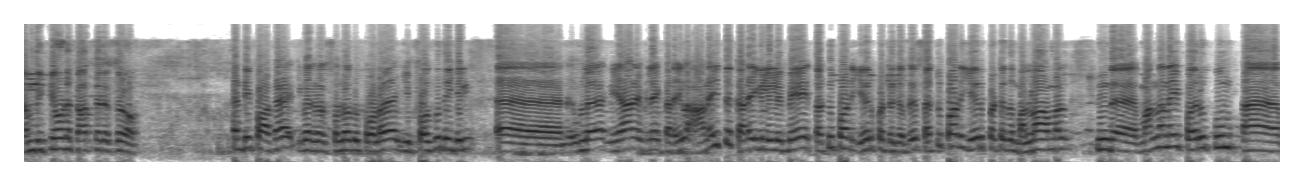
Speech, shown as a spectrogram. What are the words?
நம்பிக்கையோடு காத்திருக்கிறோம். கண்டிப்பாக இவர்கள் சொன்னது போல இப்பகுதியில் உள்ள நியாய விலை கடையில் அனைத்து கடைகளிலுமே தட்டுப்பாடு ஏற்பட்டிருக்கிறது. தட்டுப்பாடு ஏற்பட்டது அல்லாமல் இந்த மண்ணெண்ணெய் பருப்பும் அஹ்,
